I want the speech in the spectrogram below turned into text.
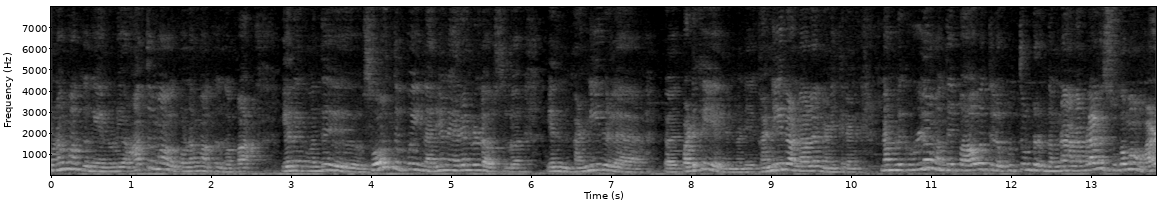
குணமாக்குங்க. என்னுடைய ஆத்மாவை குணமாக்குங்கப்பா. எனக்கு வந்து சோர்ந்து போய் நிறைய நேரங்களில் அவர் சொல்லுவார் என் கண்ணீரில் படுக்கையை என்னுடைய கண்ணீரானால நினைக்கிறேன். நம்மளுக்கு உள்ள வந்து பாவத்தில் குத்துண்டு இருந்தோம்னா நம்மளால சுகமாக வாழ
